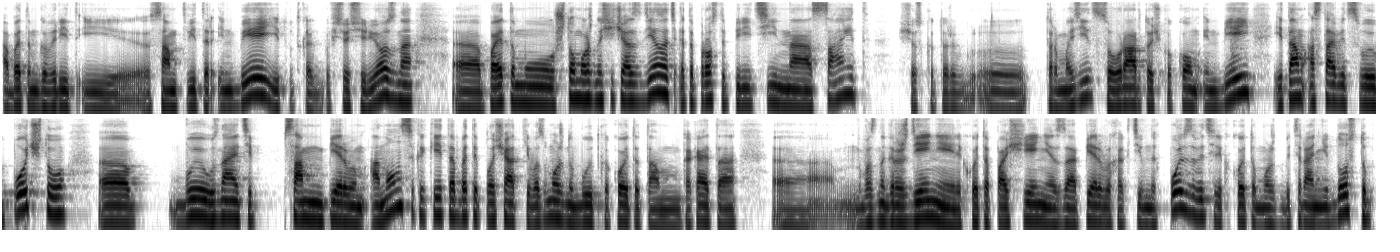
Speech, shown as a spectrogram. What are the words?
об этом говорит и сам Twitter NBA, и тут как бы все серьезно. Поэтому что можно сейчас сделать? Это просто перейти на сайт, сейчас который э, тормозит, saurar.com NBA, и там оставить свою почту, э, вы узнаете самым первым анонсы какие-то об этой площадке, возможно, будет какой-то там, какая-то вознаграждение или какое-то поощрение за первых активных пользователей, какой-то, может быть, ранний доступ.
